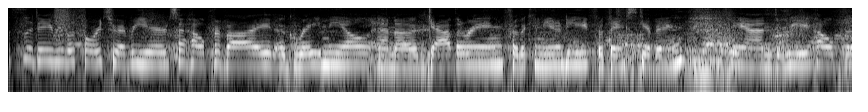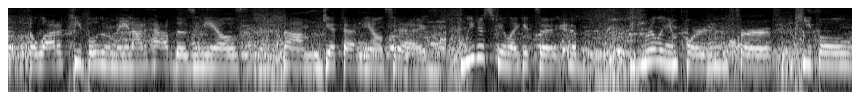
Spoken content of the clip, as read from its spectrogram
This is the day we look forward to every year to help provide a great meal and a gathering for the community for Thanksgiving. And we help a lot of people who may not have those meals um, get that meal today. We just feel like it's a, a really important for people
